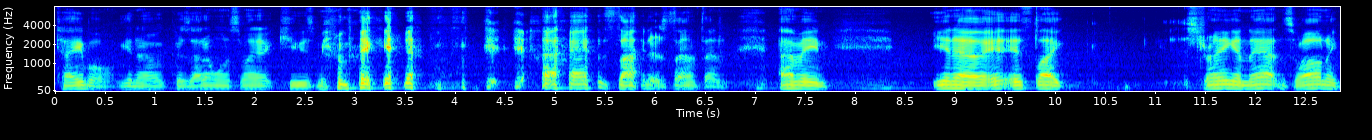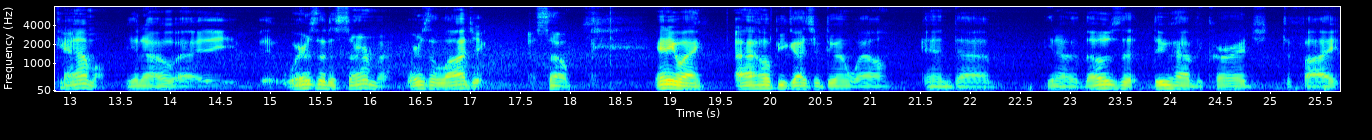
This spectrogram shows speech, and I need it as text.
table, you know, because I don't want somebody to accuse me of making a hand sign or something. I mean, you know, it, it's like straining a gnat and swallowing a camel. You know, uh, where's the discernment? Where's the logic? So, anyway, I hope you guys are doing well. And, uh, you know, those that do have the courage to fight,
